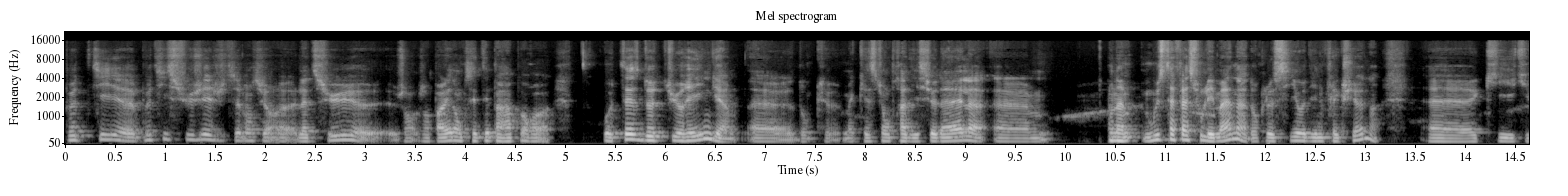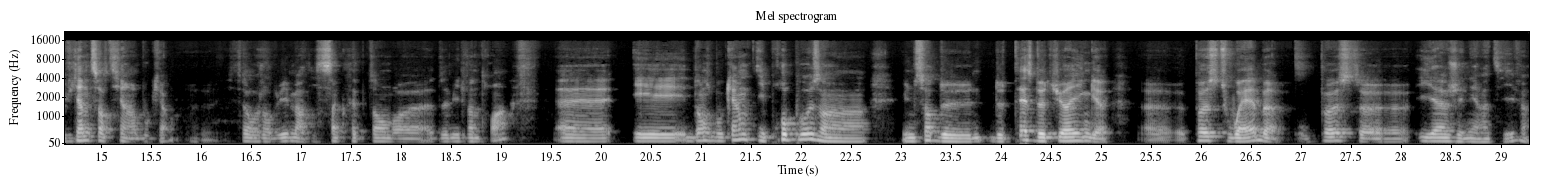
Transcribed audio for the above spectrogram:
petit, petit sujet justement là-dessus, j'en, parlais, donc c'était par rapport au test de Turing. donc, ma question traditionnelle. on a Mustafa Suleiman, donc le CEO d'Inflection, qui, vient de sortir un bouquin. Aujourd'hui, mardi 5 septembre 2023. Euh, euh, et dans ce bouquin, il propose une sorte de, test de Turing post-web ou post-IA générative.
